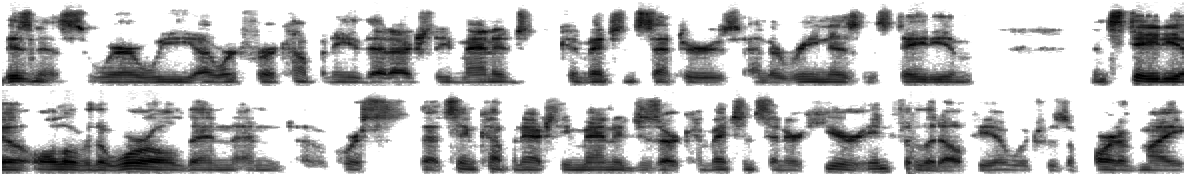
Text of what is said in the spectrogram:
business, where we I worked for a company that actually managed convention centers and arenas and stadium and stadia all over the world. And, and of course, that same company actually manages our convention center here in Philadelphia, which was a part of my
